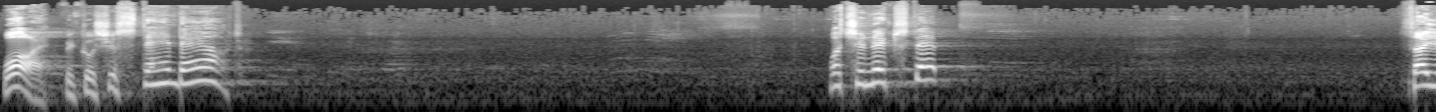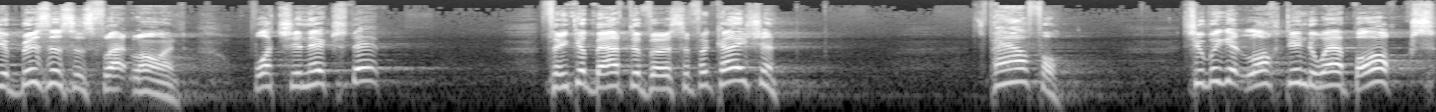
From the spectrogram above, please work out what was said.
Why? Because you stand out. What's your next step? Say your business is flatlined. What's your next step? Think about diversification. It's powerful. See, we get locked into our box.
